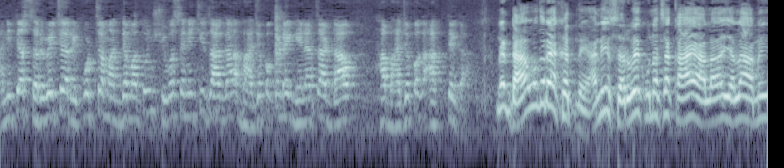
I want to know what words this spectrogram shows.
आणि त्या सर्वेच्या रिपोर्टच्या माध्यमातून शिवसेनेची जागा भाजपकडे घेण्याचा डाव हा भाजप आखते का? नाही डाव वगैरे आखत नाही. आणि सर्वे कुणाचा काय आला याला आम्ही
